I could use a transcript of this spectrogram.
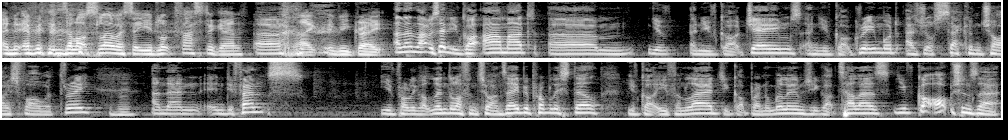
And everything's a lot slower, so you'd look fast again. Uh, like it'd be great. And then, like we said, you've got Amad, um, you've and you've got James, and you've got Greenwood as your second choice forward 3 Mm-hmm. And then in defence, you've probably got Lindelof and Tuanzebe probably still. You've got Ethan Laird, you've got Brandon Williams, you've got Telles. You've got options there.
